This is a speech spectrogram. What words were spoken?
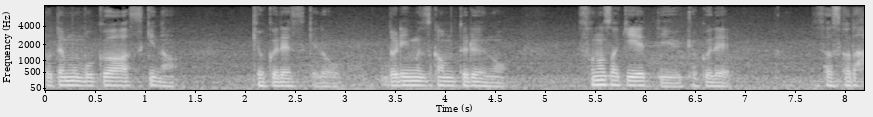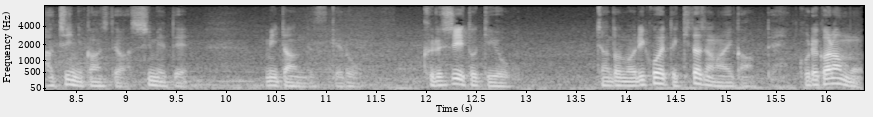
とても僕は好きな曲ですけど「DreamsComeTrue」の「その先へ」っていう曲で指す方8位に関しては締めてみたんですけど苦しい時をちゃんと乗り越えてきたじゃないかってこれからも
